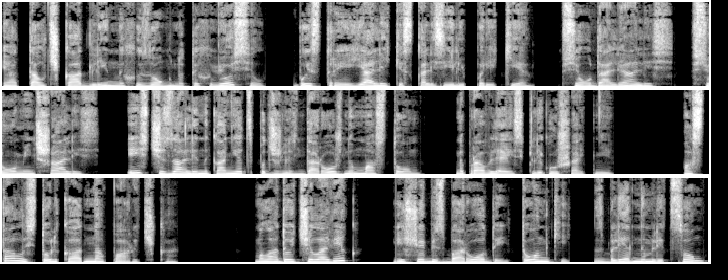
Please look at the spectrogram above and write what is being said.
и от толчка длинных изогнутых весел быстрые ялики скользили по реке. Все удалялись, все уменьшались и исчезали, наконец, под железнодорожным мостом, направляясь к лягушатне. Осталась только одна парочка. Молодой человек, еще безбородый, тонкий, с бледным лицом,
